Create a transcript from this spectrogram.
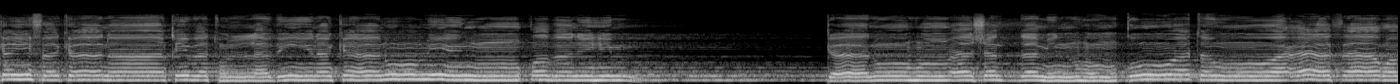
كيف كان عاقبة الذين كانوا من قبلهم؟ كانوا هم أشد منهم قوة وآثارا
